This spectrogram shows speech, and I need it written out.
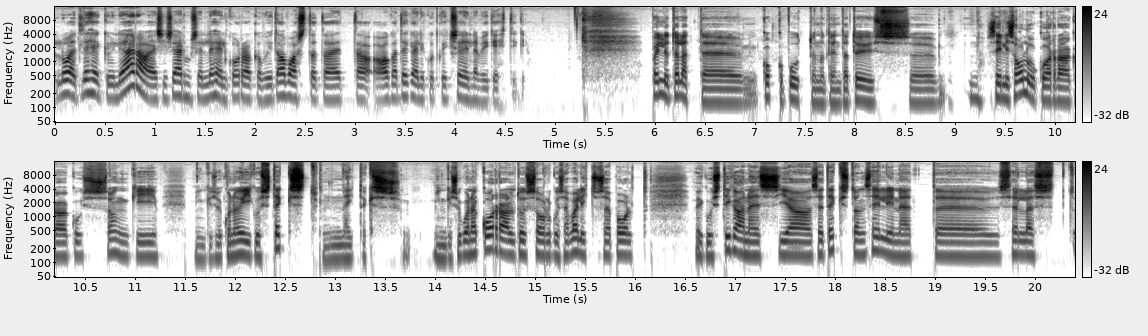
loed lehekülje ära ja siis järgmisel lehel korraga võid avastada, et aga tegelikult kõik see eelnev ei kehtigi palju te olete kokku puutunud enda töös noh, sellise olukorraga, kus ongi mingisugune õigustekst, näiteks mingisugune korraldus, olgu see valitsuse poolt või kust iganes, ja see tekst on selline, et äh, sellest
